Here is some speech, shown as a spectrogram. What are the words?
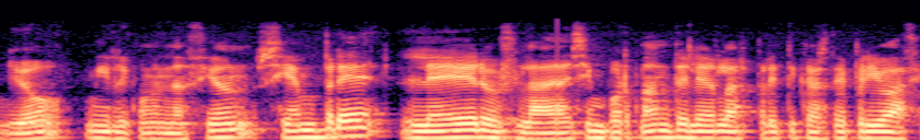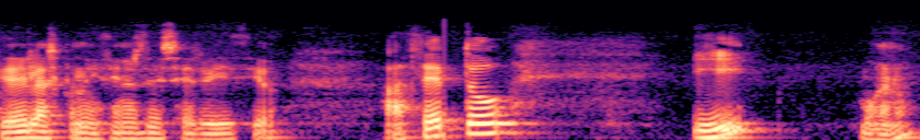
Yo, mi recomendación siempre leerosla, es importante leer las políticas de privacidad y las condiciones de servicio. Acepto y, bueno,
